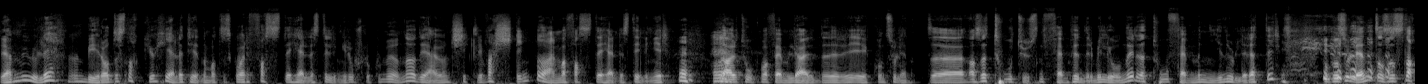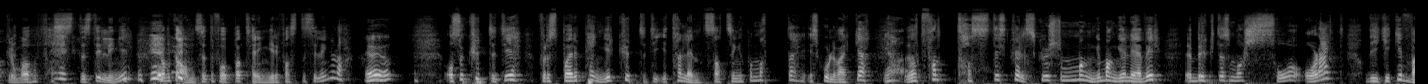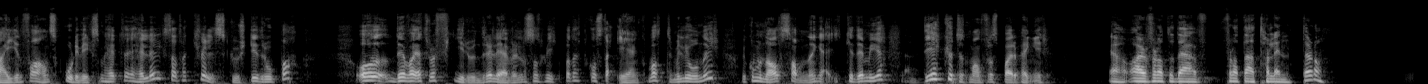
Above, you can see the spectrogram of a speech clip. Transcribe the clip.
Det er mulig. men Byrådet snakker jo hele tiden om at det skal være faste hele stillinger i Oslo kommune. Og de er jo en skikkelig versting på det her med faste hele stillinger. Det er jo 2,5 milliarder i konsulent... eh, Altså 2500 millioner. Det er to fem med ni nuller etter. Og konsulent, og så snakker de om å ha faste stillinger. Kan man ikke ansette folk man trenger i faste stillinger, da? Jo, jo. Og så kuttet de, for å spare penger, kuttet de i talentsatsingen på matte i skoleverket. Ja. Det var et fantastisk kveldskurs som mange mange elever brukte, som var så ålreit. Og det gikk ikke veien for annen skolevirksomhet heller. Ikke sant? Det var kveldskurs de dro på. Og det var, jeg tror 400 elever eller noe som gikk på det. Det kosta 1,8 millioner. I kommunal sammenheng er ikke det mye. Det kuttet man for å spare penger. Ja, og Er det fordi det er, det er talenter, da?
